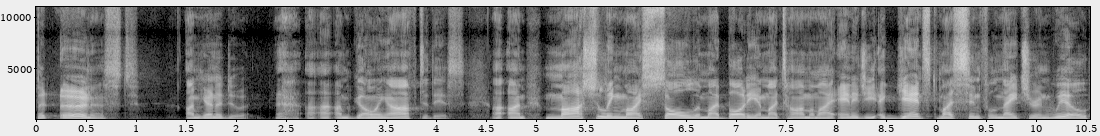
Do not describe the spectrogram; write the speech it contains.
but earnest, I'm going to do it. I, am going after this. I'm marshaling my soul and my body and my time and my energy against my sinful nature and will,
